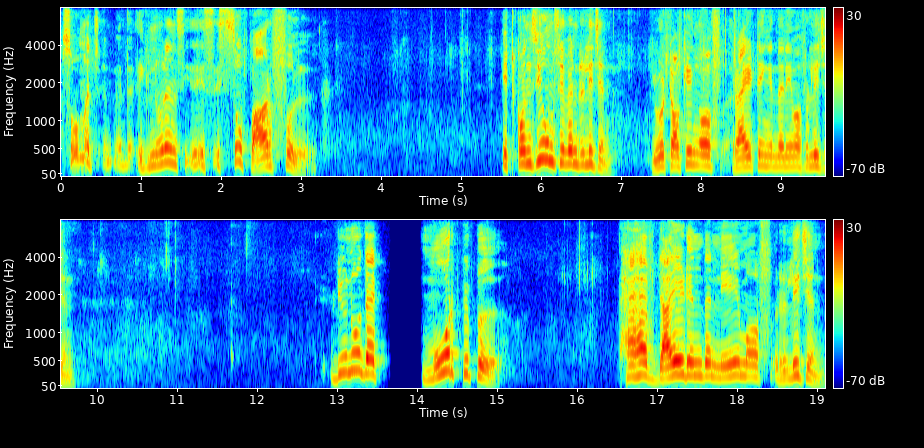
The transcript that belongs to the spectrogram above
So much, the ignorance is, is so powerful. It consumes even religion. You were talking of rioting in the name of religion. Do you know that more people have died in the name of religion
